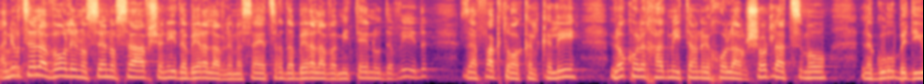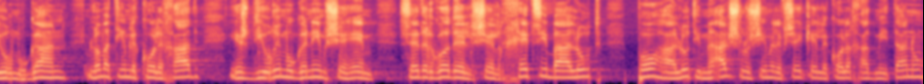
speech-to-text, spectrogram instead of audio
אני רוצה לעבור לנושא נוסף שאני אדבר עליו, למעשה היה צריך לדבר עליו עמיתנו דוד, זה הפקטור הכלכלי. לא כל אחד מאיתנו יכול להרשות לעצמו לגור בדיור מוגן, לא מתאים לכל אחד. יש דיורים מוגנים שהם סדר גודל של חצי בעלות, פה העלות היא מעל 30 אלף שקל לכל אחד מאיתנו,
